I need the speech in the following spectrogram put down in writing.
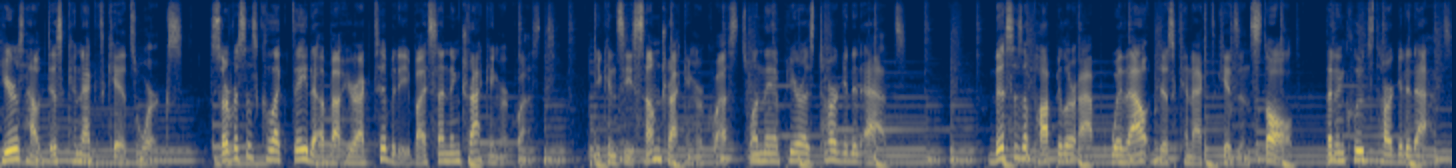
Here's how Disconnect Kids works. Services collect data about your activity by sending tracking requests. You can see some tracking requests when they appear as targeted ads. This is a popular app without Disconnect Kids installed that includes targeted ads.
